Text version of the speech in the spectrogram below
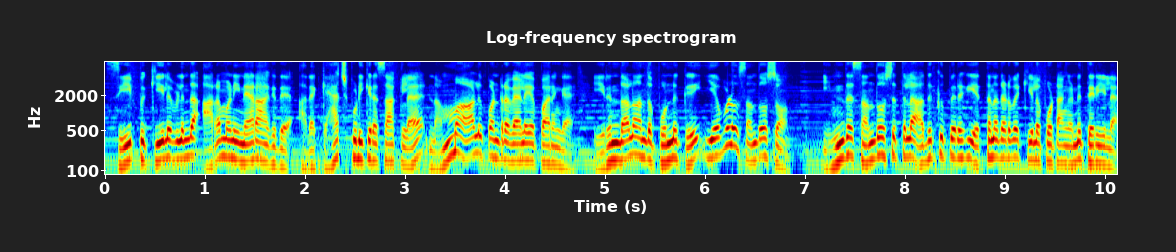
சீப்பு கீழே விழுந்து அரை மணி நேரம் ஆகுது. அதை கேட்ச் பிடிக்கிற சாக்கில் நம்ம ஆளு பண்ற வேலையை பாருங்க. இருந்தாலும் அந்த பொண்ணுக்கு எவ்வளவு சந்தோஷம்? இந்த சந்தோஷத்துல அதுக்கு பிறகு எத்தனை தடவை கீழே போட்டாங்கன்னு தெரியல.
